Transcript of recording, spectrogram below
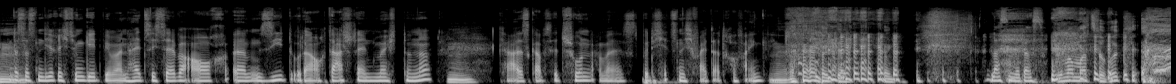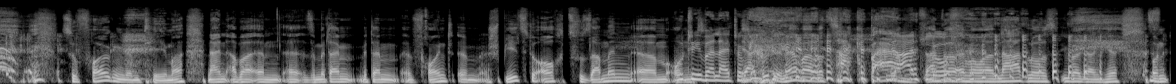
Mhm. Dass es in die Richtung geht, wie man halt sich selber auch ähm, sieht oder auch darstellen möchte. Ne? Mhm. Klar, das gab es jetzt schon, aber das würde ich jetzt nicht weiter drauf eingehen. okay. okay. Lassen wir das. Gehen wir mal zurück zu folgendem Thema. Nein, aber ähm, also mit deinem mit deinem äh, Freund ähm, spielst du auch zusammen. Ähm, gute und, Überleitung. Ja, gute, ne? War zack, bam, nahtlos. einfach, einfach mal nahtlos Übergang hier. Und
